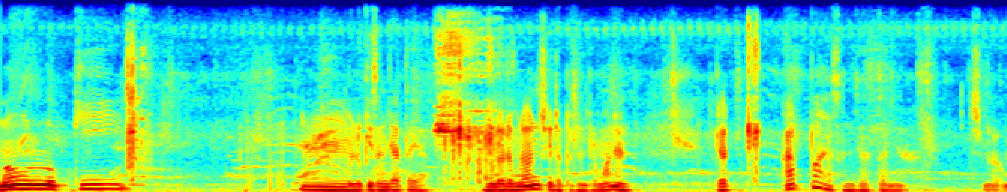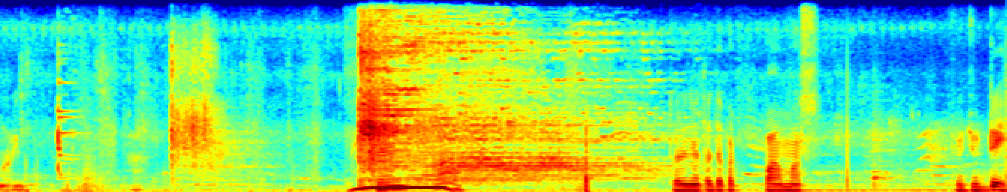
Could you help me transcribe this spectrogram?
mau luki hmm, melukis senjata ya. Mudah-mudahan sih dapat permanen. Lihat apa ya senjatanya. Bismillahirrahmanirrahim. Dan, ternyata dapat pamas 7D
